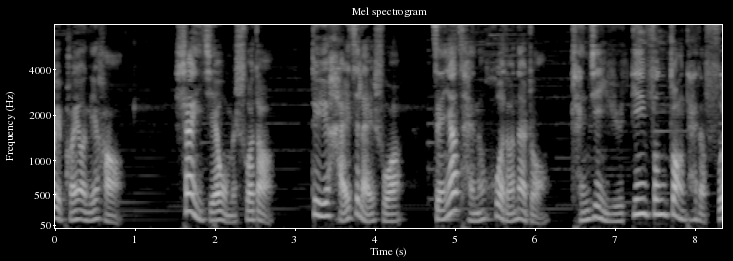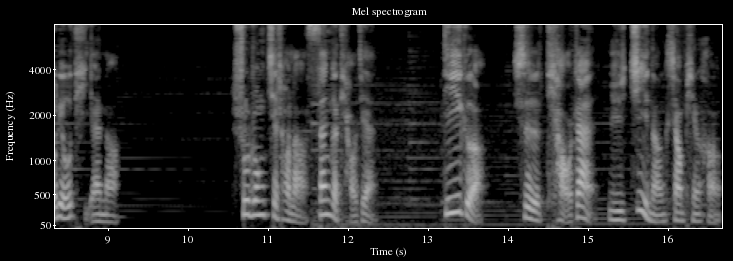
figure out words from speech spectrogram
位朋友，你好。上一节我们说到，对于孩子来说，怎样才能获得那种沉浸于巅峰状态的浮流体验呢？书中介绍了三个条件。第一个是挑战与技能相平衡；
